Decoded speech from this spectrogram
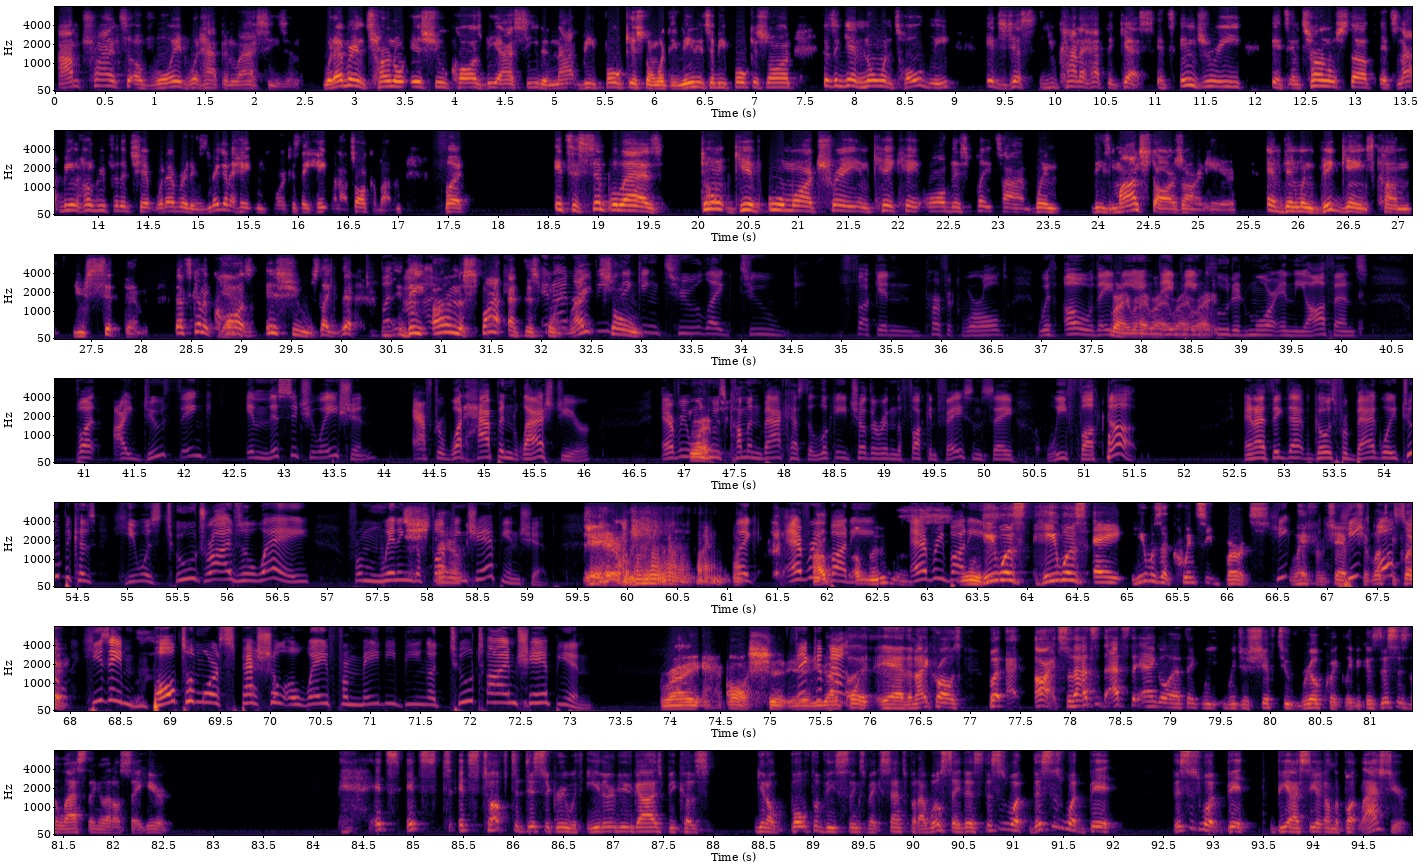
I'm trying to avoid what happened last season. Whatever internal issue caused BIC to not be focused on what they needed to be focused on, because again, no one told me. It's just you kind of have to guess. It's injury, it's internal stuff, it's not being hungry for the chip, whatever it is. And they're gonna hate me for it because they hate when I talk about them. But it's as simple as don't give Umar, Trey, and KK all this playtime when these monsters aren't here. And then when big games come, you sit them. That's gonna Yeah. cause issues like that. But they I- I- earn the spot at this and point, I might right? be So thinking too like too fucking perfect world with oh they'd Right, be right, right, they'd right, be right. included more in the offense, but I do think in this situation after what happened last year, everyone Right. who's coming back has to look each other in the fucking face and say we fucked up. And I think that goes for Bagway too because he was two drives away from winning the fucking championship. damn. Like everybody, everybody- He was he was a he was a Quincy Burtz He- away from he championship. Let's also be clear. he's a Baltimore special away from maybe being a two-time champion. Right. Oh shit. Yeah, Think you got a about- point. Uh, yeah, the Nightcrawlers. But uh, all right, so that's that's the angle I think we we just shift to real quickly because this is the last thing that I'll say here. It's it's it's tough to disagree with either of you guys because you know both of these things make sense. But I will say this: this is what this is what bit this is what bit BIC on the butt last year.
